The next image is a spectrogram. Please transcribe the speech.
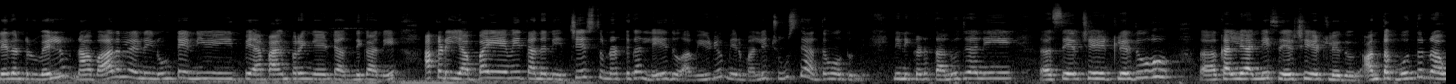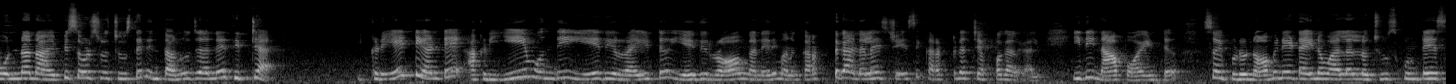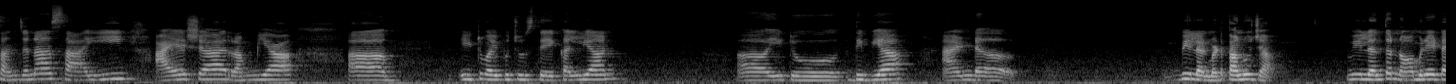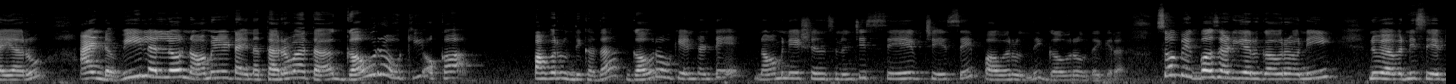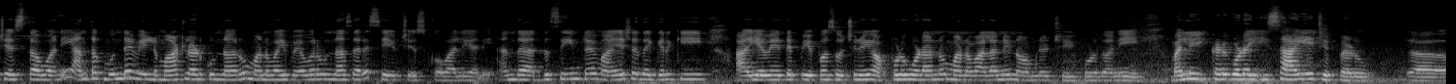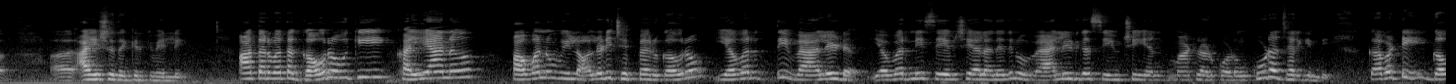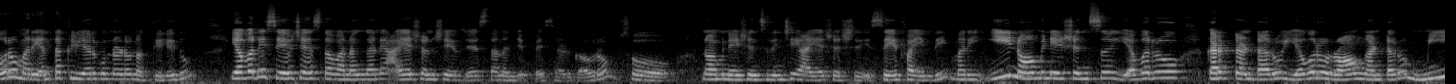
లేదంటే నువ్వు వెళ్ళు నా బాధలో నేను ఉంటే నీ ప్యాంపరింగ్ ఏంటి అంది కానీ అక్కడ ఈ అబ్బాయి ఏమీ తనని ఇచ్చేస్తున్నట్టుగా లేదు. ఆ వీడియో మీరు మళ్ళీ చూస్తే అర్థమవుతుంది. నేను ఇక్కడ తనుజని సేవ్ చేయట్లేదు కళ్యాణ్ని సేవ్ చేయట్లేదు. అంతకుముందు నా ఉన్న నా ఎపిసోడ్స్లో చూస్తే నేను తనుజనే తిట్టా. ఇక్కడ ఏంటి అంటే అక్కడ ఏముంది ఏది రైట్ ఏది రాంగ్ అనేది మనం కరెక్ట్గా అనలైజ్ చేసి కరెక్ట్గా చెప్పగలగాలి. ఇది నా పాయింట్ సో ఇప్పుడు నామినేట్ అయిన వాళ్ళల్లో చూసుకుంటే సంజన సాయి ఆయేష రమ్య ఇటువైపు చూస్తే కళ్యాణ్ ఇటు దివ్య అండ్ వీళ్ళనమాట తనుజ. వీళ్ళంతా నామినేట్ అయ్యారు. అండ్ వీళ్ళల్లో నామినేట్ అయిన తర్వాత గౌరవ్కి ఒక పవర్ ఉంది కదా. గౌరవ్కి ఏంటంటే నామినేషన్స్ నుంచి సేవ్ చేసే పవర్ ఉంది గౌరవ్ దగ్గర. సో బిగ్ బాస్ అడిగారు గౌరవ్ని నువ్వు ఎవరిని సేవ్ చేస్తావు? అని. అంతకుముందే వీళ్ళు మాట్లాడుకున్నారు మన వైపు ఎవరు ఉన్నా సరే సేవ్ చేసుకోవాలి అని. And at the same time Ayesha దగ్గరికి ఏవైతే పేపర్స్ వచ్చినాయో అప్పుడు కూడాను మన వాళ్ళని నామినేట్ చేయకూడదు అని. మళ్ళీ ఇక్కడ కూడా ఈ సాయే చెప్పాడు. ఆయేష దగ్గరికి వెళ్ళి. ఆ తర్వాత గౌరవ్కి కళ్యాణ్ పవన్ వీళ్ళు ఆల్రెడీ చెప్పారు గౌరవ్ ఎవరిది వ్యాలిడ్ ఎవరిని సేవ్ చేయాలనేది నువ్వు వ్యాలిడ్గా సేవ్ చేయి అని మాట్లాడుకోవడం కూడా జరిగింది. కాబట్టి గౌరవ్ మరి ఎంత క్లియర్గా ఉన్నాడో నాకు తెలీదు. ఎవరిని సేవ్ చేస్తావు అనగానే ఆయేషను సేవ్ చేస్తానని చెప్పేశాడు గౌరవ్. సో నామినేషన్స్ నుంచి ఆయేష సేఫ్ అయింది. మరి ఈ నామినేషన్స్ ఎవరు కరెక్ట్ అంటారు ఎవరు రాంగ్ అంటారు మీ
